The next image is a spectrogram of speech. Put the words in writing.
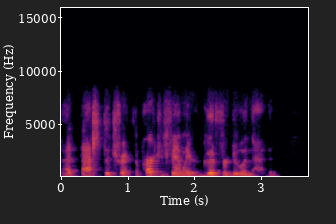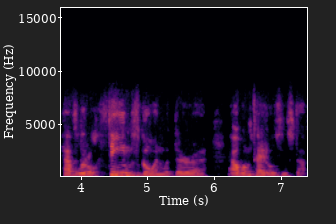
that that's the trick. The Partridge Family are good for doing that. They have little themes going with their uh, album titles and stuff.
